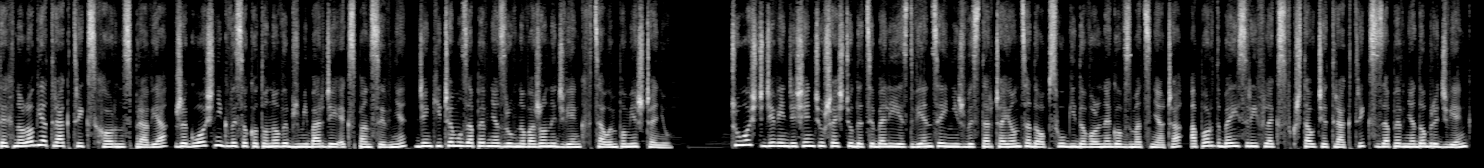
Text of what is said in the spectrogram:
Technologia Tractrix Horn sprawia, że głośnik wysokotonowy brzmi bardziej ekspansywnie, dzięki czemu zapewnia zrównoważony dźwięk w całym pomieszczeniu. Czułość 96 dB jest więcej niż wystarczająca do obsługi dowolnego wzmacniacza, a port Bass Reflex w kształcie Tractrix zapewnia dobry dźwięk,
